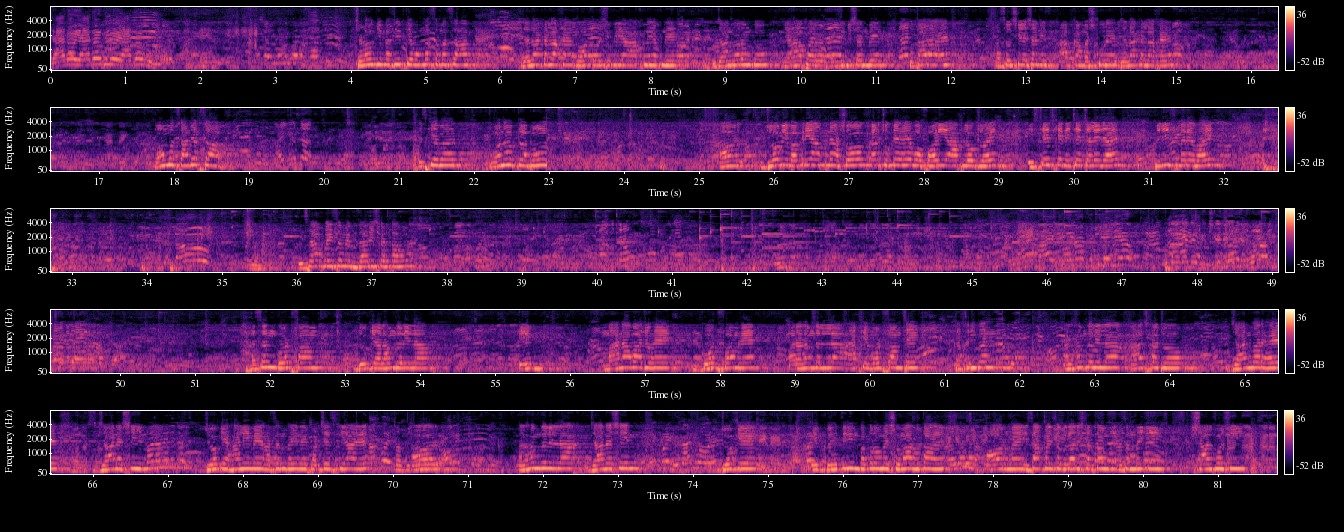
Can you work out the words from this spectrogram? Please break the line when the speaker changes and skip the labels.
यादव यादव लिए, यादव
चढ़ो की मस्जिद के मोहम्मद समद साहब, जजाकल्ला खैर, बहुत बहुत शुक्रिया। आपने अपने जानवरों को यहाँ पर एग्जीबिशन में उतारा है। एसोसिएशन आपका मशहूर है, जजाकल्ला खैर। मोहम्मद सादिक साहब। इसके बाद वन ऑफ़ द मोस्ट और जो भी बकरियाँ अपना शो कर चुके हैं, वो फौरी आप लोग जो है, स्टेज के नीचे चले जाए। प्लीज़ मेरे भाई। इसहाक भाई से मैं गुजारिश करता हूँ। हसन गोट फार्म, जो कि अल्हम्दुलिल्लाह एक माना हुआ जो है गोट फॉर्म है और अल्हम्दुलिल्लाह आपके गोट फॉर्म से तकरीबन अल्हम्दुलिल्लाह आज का जो जानवर है, जानशीन, जो कि हाल ही में हसन भाई ने परचेज किया है और अल्हम्दुलिल्लाह जानशीन जो कि एक बेहतरीन बकरों में शुमार होता है और इसाक भाई से गुजारिश करता हूँ कि हसन भाई की शालपोशी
